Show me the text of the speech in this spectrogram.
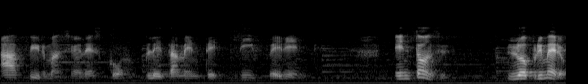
afirmaciones completamente diferentes. Entonces, lo primero,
